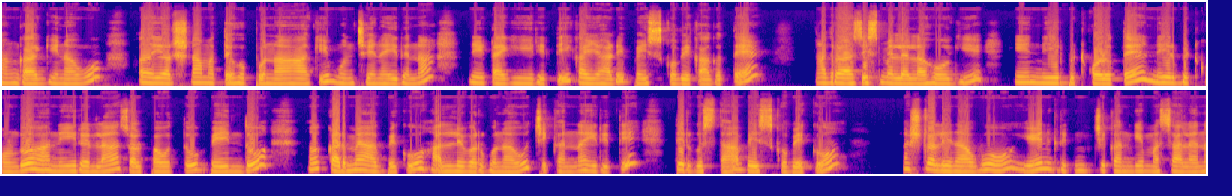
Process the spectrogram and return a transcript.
ಹಾಗಾಗಿ ನಾವು ಅರಿಶಿನ ಮತ್ತು ಉಪ್ಪನ್ನ ಹಾಕಿ ಮುಂಚೆನೆ ಇದನ್ನು ನೀಟಾಗಿ ಈ ರೀತಿ ಕೈಯಾಡಿ ಬೇಯಿಸ್ಕೋಬೇಕಾಗುತ್ತೆ. ಅದರ ಹಸಿ ಸ್ಮೆಲ್ ಎಲ್ಲ ಹೋಗಿ ಈ ನೀರು ಬಿಟ್ಕೊಳ್ಳುತ್ತೆ ನೀರು ಬಿಟ್ಕೊಂಡು ಆ ನೀರೆಲ್ಲ ಸ್ವಲ್ಪ ಹೊತ್ತು ಬೇಯ್ದು ಕಡಿಮೆ ಆಗಬೇಕು. ಅಲ್ಲಿವರೆಗೂ ನಾವು ಚಿಕನ್ನ ಈ ರೀತಿ ತಿರುಗಿಸ್ತಾ ಬೇಯಿಸ್ಕೋಬೇಕು. ಅಷ್ಟರಲ್ಲಿ ನಾವು ಏನ್ ಗ್ರೀನ್ ಚಿಕನ್ಗೆ ಮಸಾಲಾನ,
